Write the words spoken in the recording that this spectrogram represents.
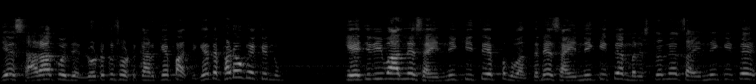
ਜੇ ਸਾਰਾ ਕੁਝ ਲੁੱਟ ਖਸੁੱਟ ਕਰਕੇ ਭੱਜ ਗਏ ਤੇ ਫੜੋਗੇ ਕਿਹਨੂੰ? ਕੇਜਰੀਵਾਲ ਨੇ ਸਾਈਨ ਨਹੀਂ ਕੀਤੇ, ਭਗਵੰਤ ਨੇ ਸਾਈਨ ਨਹੀਂ ਕੀਤੇ, ਮਿਨਿਸਟਰ ਨੇ ਸਾਈਨ ਨਹੀਂ ਕੀਤੇ,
